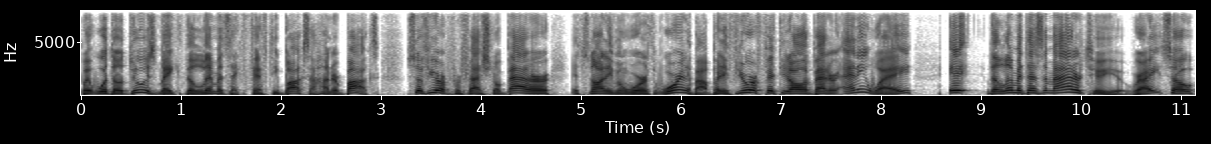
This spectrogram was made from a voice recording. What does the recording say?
But what they'll do is make the limits like 50 bucks, 100 bucks. So if you're a professional bettor, it's not even worth worrying about. But if you're a $50 bettor anyway, it the limit doesn't matter to you, right? So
